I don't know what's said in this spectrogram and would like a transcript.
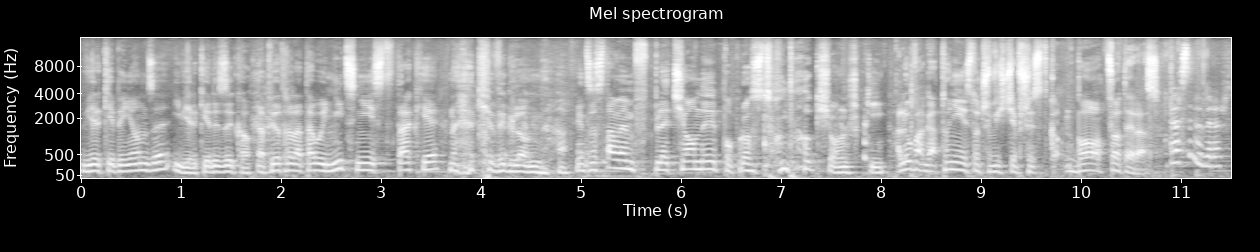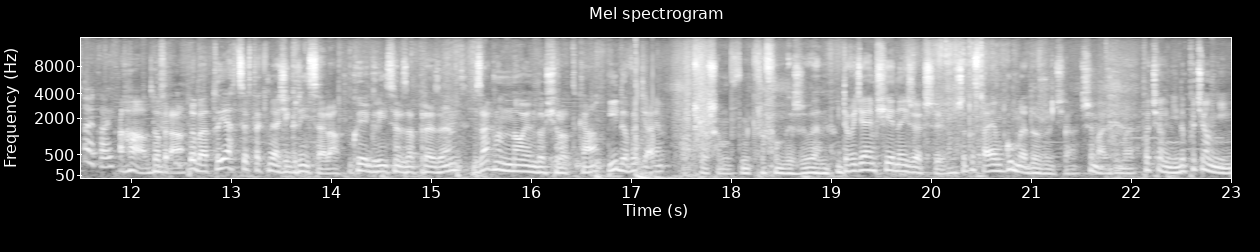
wielkie pieniądze i wielkie ryzyko. Dla Piotra Latały nic nie jest takie, na jakie wygląda. Więc zostałem wpleciony po prostu do książki. Ale uwaga, to nie jest oczywiście wszystko, bo co teraz? teraz ty wybierasz, twoja kolej. Aha, dobra. Dobra, to ja chcę w takim razie Greensela. Dziękuję Greensel za prezent. Zaglądnąłem do środka i dowiedziałem... Przepraszam, w mikrofon uderzyłem. I dowiedziałem się jednej rzeczy, że dostałem gumę do rzucia. Trzymaj gumę. Pociągnij, no pociągnij.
